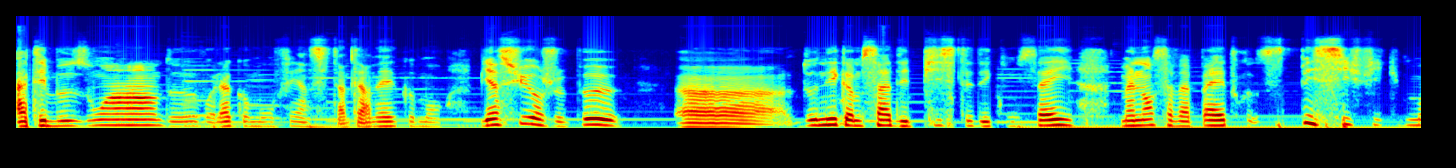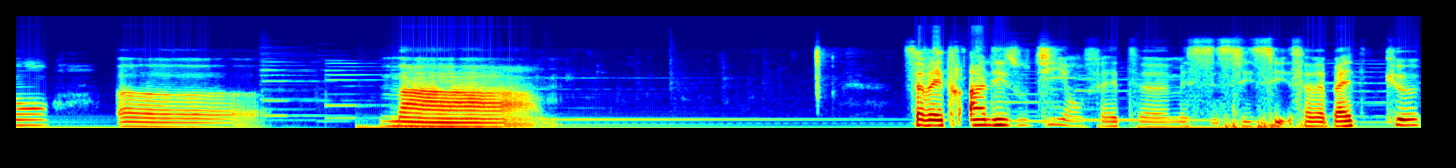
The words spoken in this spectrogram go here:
à tes besoins de voilà comment on fait un site internet, comment. Bien sûr, je peux euh, donner comme ça des pistes, des conseils. Maintenant, ça va pas être spécifiquement euh, ma ça va être un des outils en fait, euh, mais c'est, c'est, ça va pas être que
